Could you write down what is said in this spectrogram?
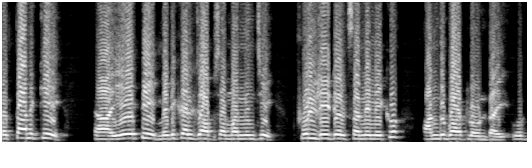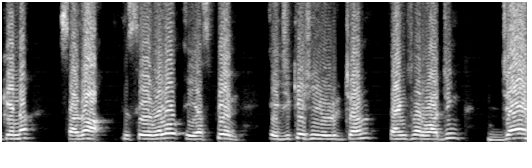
మొత్తానికి ఏపీ మెడికల్ జాబ్ సంబంధించి ఫుల్ డీటెయిల్స్ అన్ని మీకు అందుబాటులో ఉంటాయి. ఓకేనా సదా ఈ సేవలో SPN education YouTube channel thanks for watching Jai Hind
